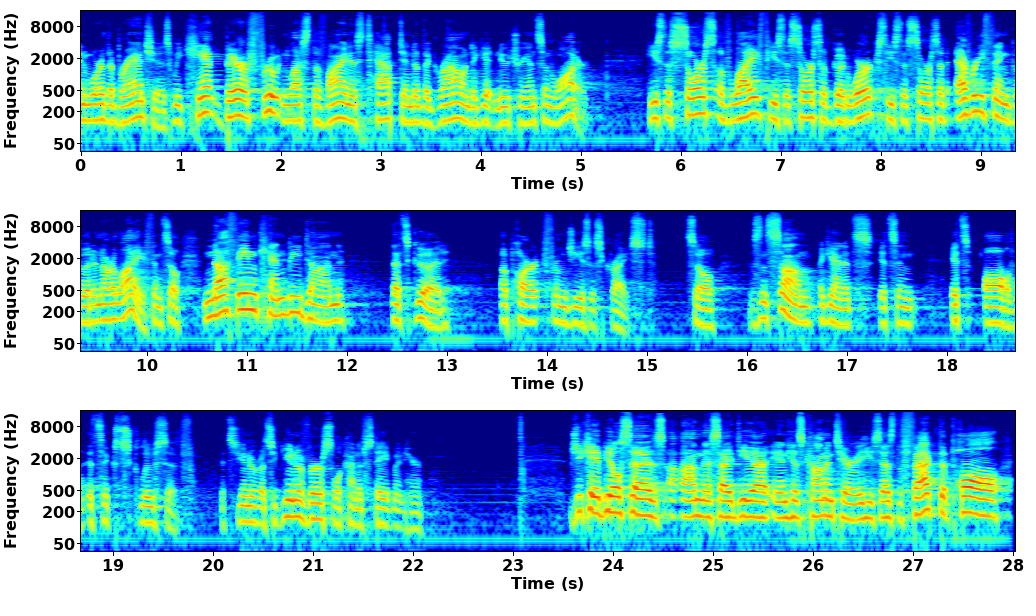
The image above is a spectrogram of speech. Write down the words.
and we're the branches. We can't bear fruit unless the vine is tapped into the ground to get nutrients and water. He's the source of life, He's the source of good works, He's the source of everything good in our life. And so nothing can be done that's good apart from Jesus Christ. So, isn't some, again, it's, it's, an, it's all, it's exclusive. It's, it's a universal kind of statement here. G.K. Beale says uh, on this idea in his commentary, he says, the fact that Paul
